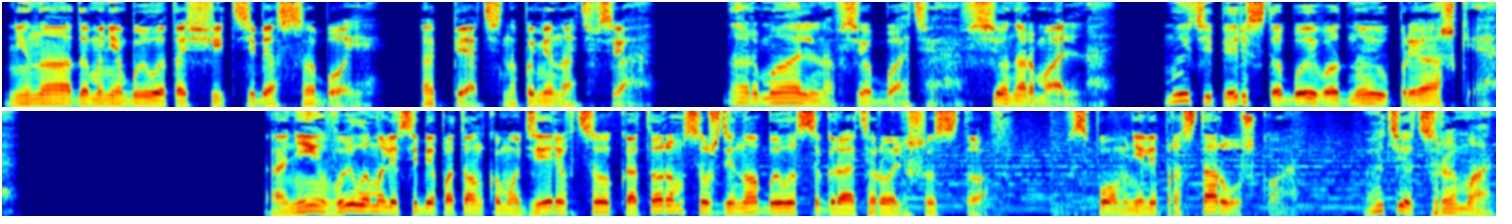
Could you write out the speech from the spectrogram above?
Не надо мне было тащить тебя с собой. Опять напоминать все. Нормально все, батя, все нормально. Мы теперь с тобой в одной упряжке. Они выломали себе по тонкому деревцу, которым суждено было сыграть роль шестов. Вспомнили про старушку. «Отец Роман,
